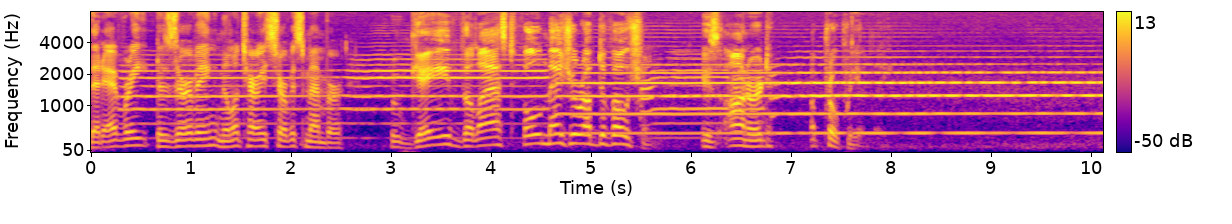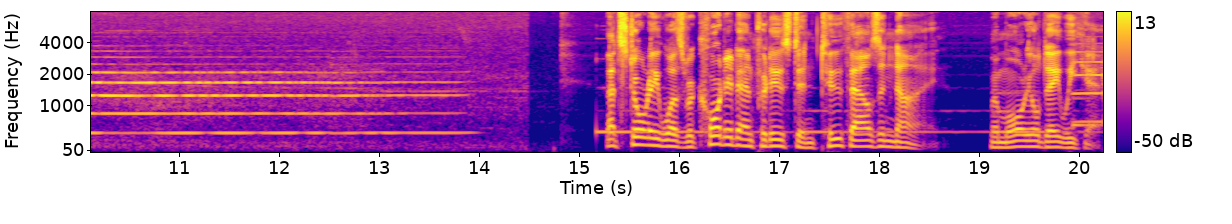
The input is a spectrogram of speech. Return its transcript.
that every deserving military service member who gave the last full measure of devotion is honored appropriately. That story was recorded and produced in 2009, Memorial Day weekend.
